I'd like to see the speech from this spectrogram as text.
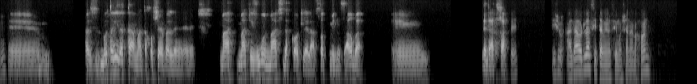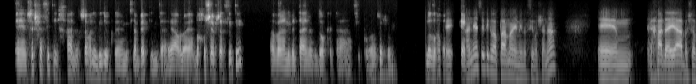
אמ, אז בוא תגיד אתה, מה אתה חושב על אה, מה התזמון, מה ההצדקות ללעשות מינוס ארבע, אמ, לדעתך. אוקיי. תשמע, אתה עוד לא עשית מינוסים השנה, נכון? אה, אני חושב שעשיתי אחד, עכשיו אני בדיוק אה, מתלבט אם זה היה או לא היה, לא חושב שעשיתי, אבל אני בינתיים אבדוק את הסיפור, אני חושב לא זוכר. Okay. אוקיי. כן. אני עשיתי כבר פעמיים מינוסים השנה. אמ, אחד היה בשב...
